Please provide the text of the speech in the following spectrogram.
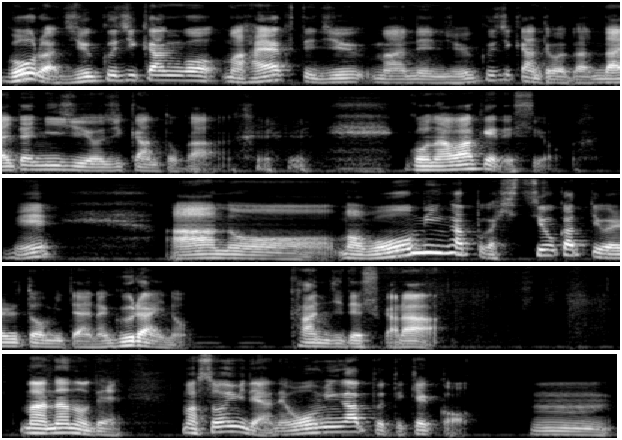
ゴールは19時間後、まあ早くて10、まあね、19時間ってことはだいたい24時間とか 後なわけですよ。ね。あの、まあウォーミングアップが必要かって言われると、みたいなぐらいの感じですから、まあ、なので、まあそういう意味ではね、ウォーミングアップって結構、うん、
